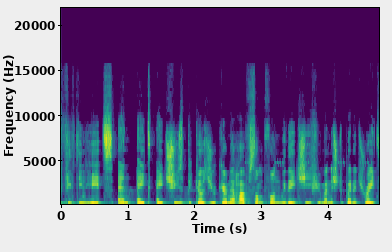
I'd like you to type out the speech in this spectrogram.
15 hits and 8 HEs because you're gonna have some fun with HE if you manage to penetrate.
